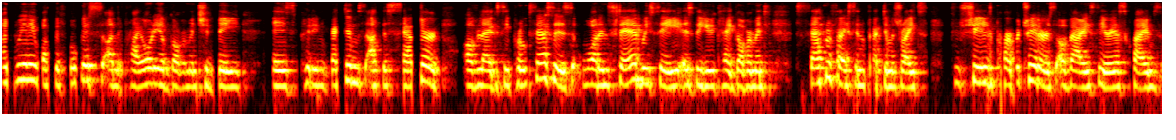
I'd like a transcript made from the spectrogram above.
And really, what the focus and the priority of government should be is putting victims at the centre of legacy processes. What instead we see is the UK government sacrificing victims' rights to shield perpetrators of very serious crimes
